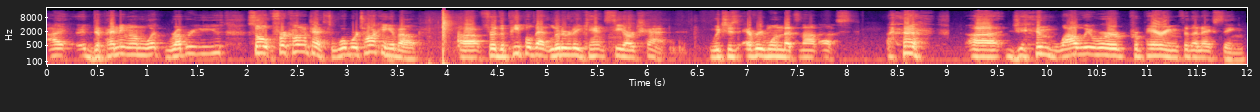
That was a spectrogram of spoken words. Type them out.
I depending on what rubber you use. So, for context, what we're talking about, uh, for the people that literally can't see our chat, which is everyone that's not us, uh, Jim, while we were preparing for the next thing,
